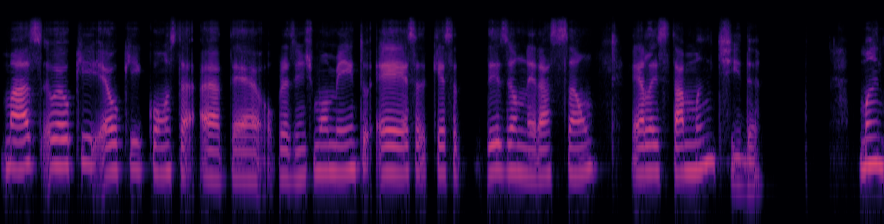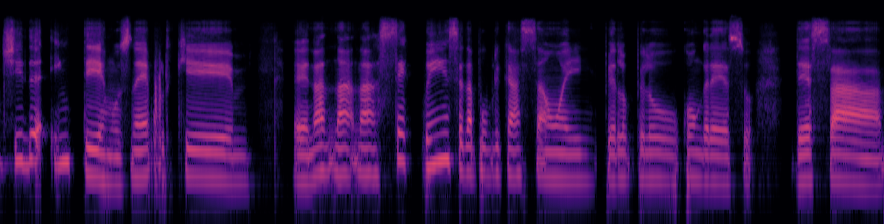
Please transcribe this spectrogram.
mas é o que é o que consta até o presente momento, é essa que essa desoneração, ela está mantida. Mantida em termos, né, porque, eh, na na na sequência da publicação aí pelo pelo congresso dessa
